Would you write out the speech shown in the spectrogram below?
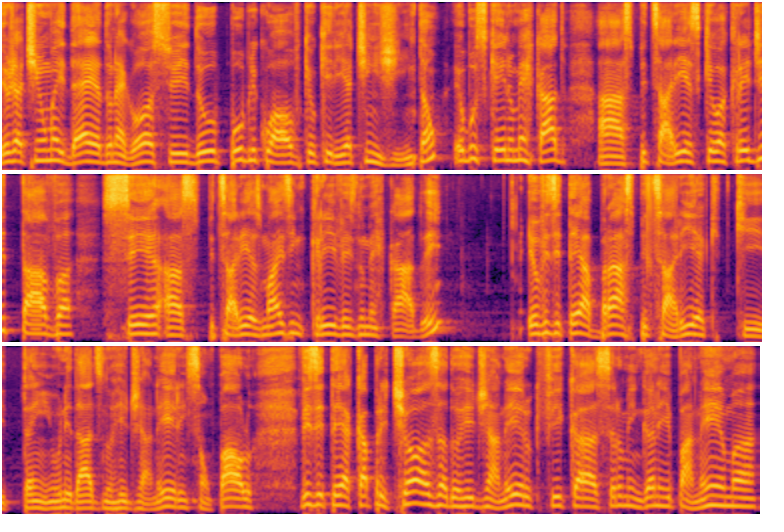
eu já tinha uma ideia do negócio e do público-alvo que eu queria atingir. Então, eu busquei no mercado as pizzarias que eu acreditava ser as pizzarias mais incríveis no mercado. E eu visitei a Brás Pizzaria, que, que tem unidades no Rio de Janeiro, em São Paulo. Visitei a Caprichosa do Rio de Janeiro, que fica, se não me engano, em Ipanema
